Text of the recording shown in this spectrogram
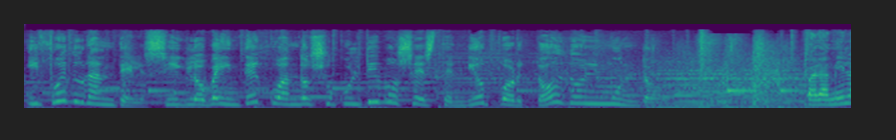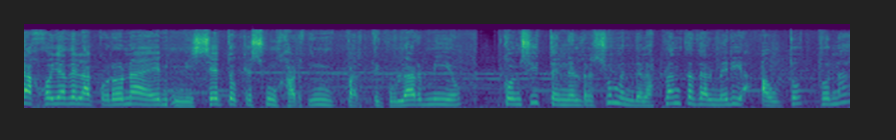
y fue durante el siglo XX cuando su cultivo se extendió por todo el mundo. Para mí la joya de la corona es mi seto, que es un jardín particular mío. Consiste en el resumen de las plantas de Almería autóctonas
